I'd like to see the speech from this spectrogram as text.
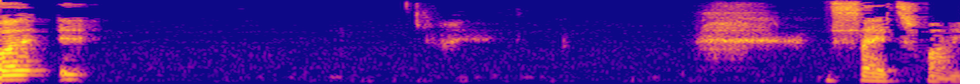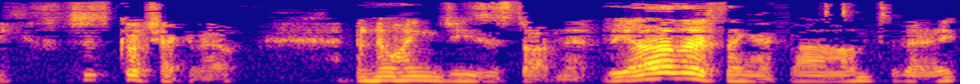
but it, the site's funny. Just go check it out. AnnoyingJesus.net. The other thing I found today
